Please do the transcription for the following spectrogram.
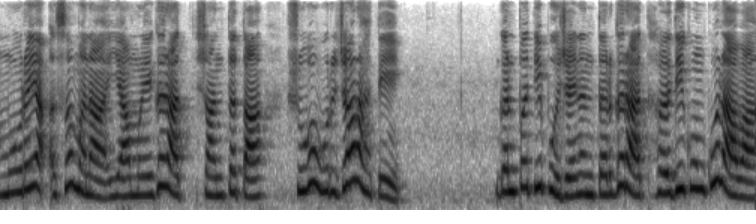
मोरया असं म्हणा यामुळे घरात शांतता शुभ ऊर्जा राहते. गणपती पूजेनंतर घरात हळदी कुंकू लावा.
